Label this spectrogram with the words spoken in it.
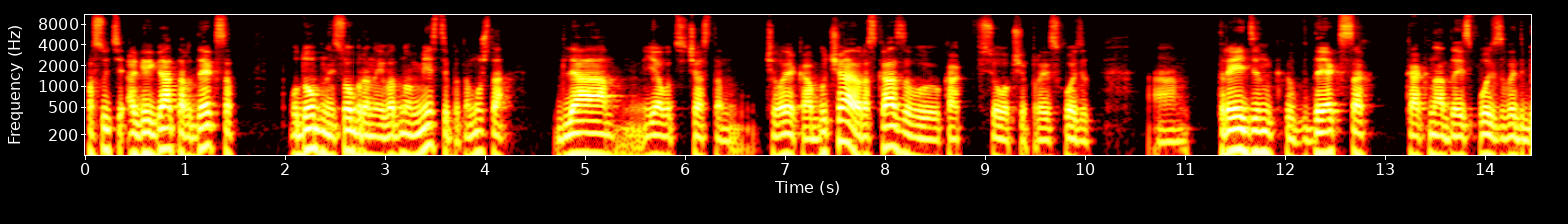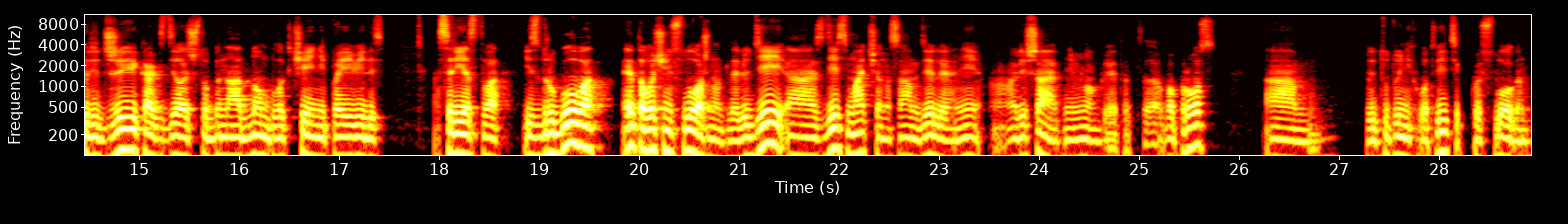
по сути, агрегатор дексов, удобный, собранный в одном месте, потому что для, я вот сейчас там человека обучаю, рассказываю, как все вообще происходит. А, трейдинг в дексах, как надо использовать бриджи, как сделать, чтобы на одном блокчейне появились средства из другого. Это очень сложно для людей. А здесь матчи на самом деле они а, решают немного этот а, вопрос. И тут у них вот видите какой слоган.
